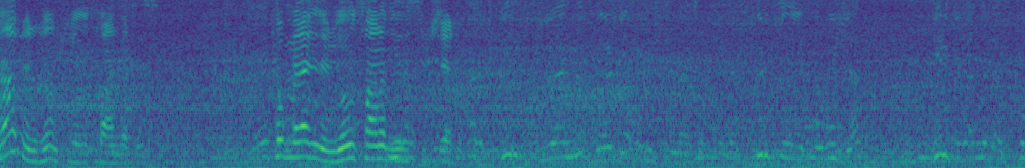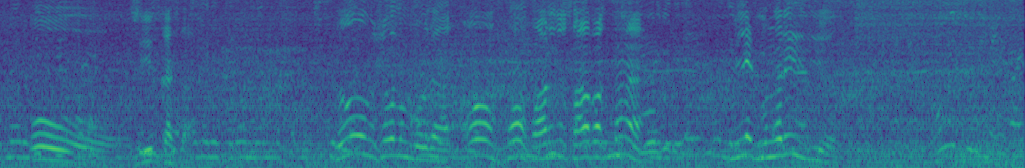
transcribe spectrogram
ne yapıyorsunuz oğlum şu yolun sağında siz? Çok merak ediyorum. Yolun sağına dizmişler. bir güvenlik bölge oluşturmaya çalışıyorlar. Türkiye'yi koruyacak bir güvenlik bölge. Çok merak Oo, büyük kaza. Ne olmuş oğlum burada? Oh oh Arzu sağa baksana. Millet bunları izliyor. Onun için şey var.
